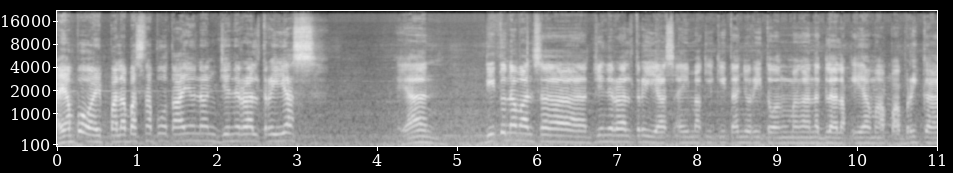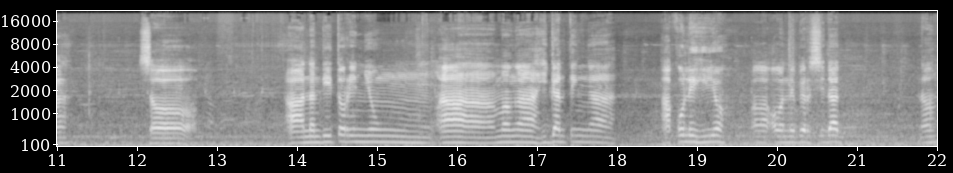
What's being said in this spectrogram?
Ayan po, ay palabas na po tayo ng General Trias. Ayan. Dito naman sa General Trias ay makikita nyo rito ang mga naglalakihang mga pabrika. So, ah nandito rin yung ah, mga higanting ah, ah, kolehiyo, mga universidad. No?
